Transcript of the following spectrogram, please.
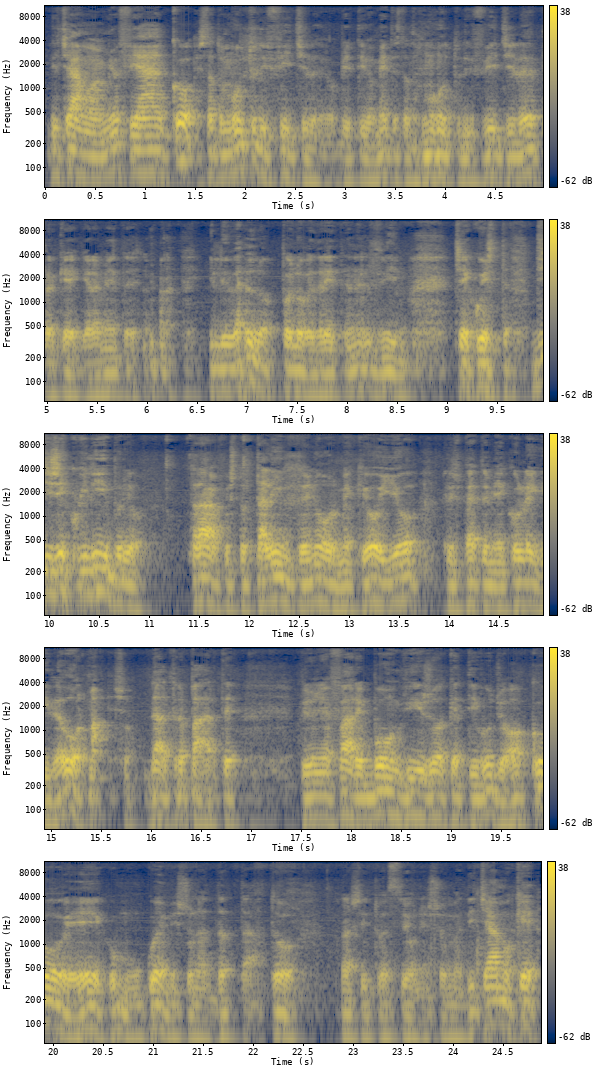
diciamo, al mio fianco, è stato molto difficile, obiettivamente è stato molto difficile perché chiaramente insomma, il livello, poi lo vedrete nel film, c'è questo disequilibrio tra questo talento enorme che ho io rispetto ai miei colleghi di lavoro, ma insomma, d'altra parte bisogna fare buon viso al cattivo gioco e comunque mi sono adattato alla situazione. Insomma, diciamo che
